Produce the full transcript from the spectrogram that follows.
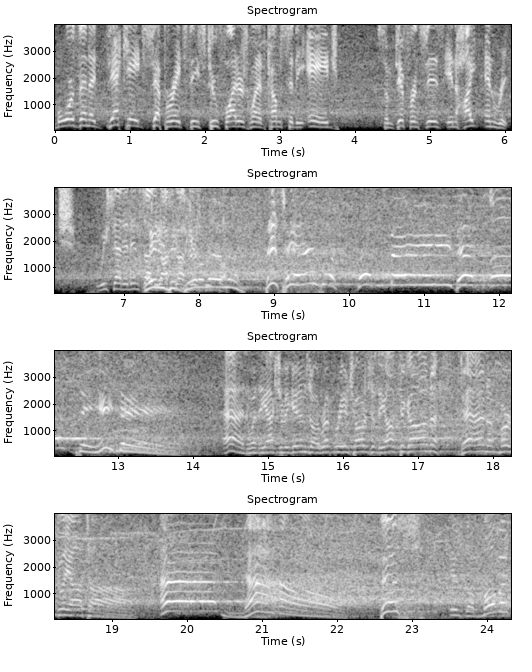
More than a decade separates these two fighters when it comes to the age. Some differences in height and reach. We send it inside Ladies the and octagon. Here's Bruce gentlemen, this is the main event of the evening. And when the action begins, our referee in charge of the octagon, Dan Miragliotta. Now, this is the moment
